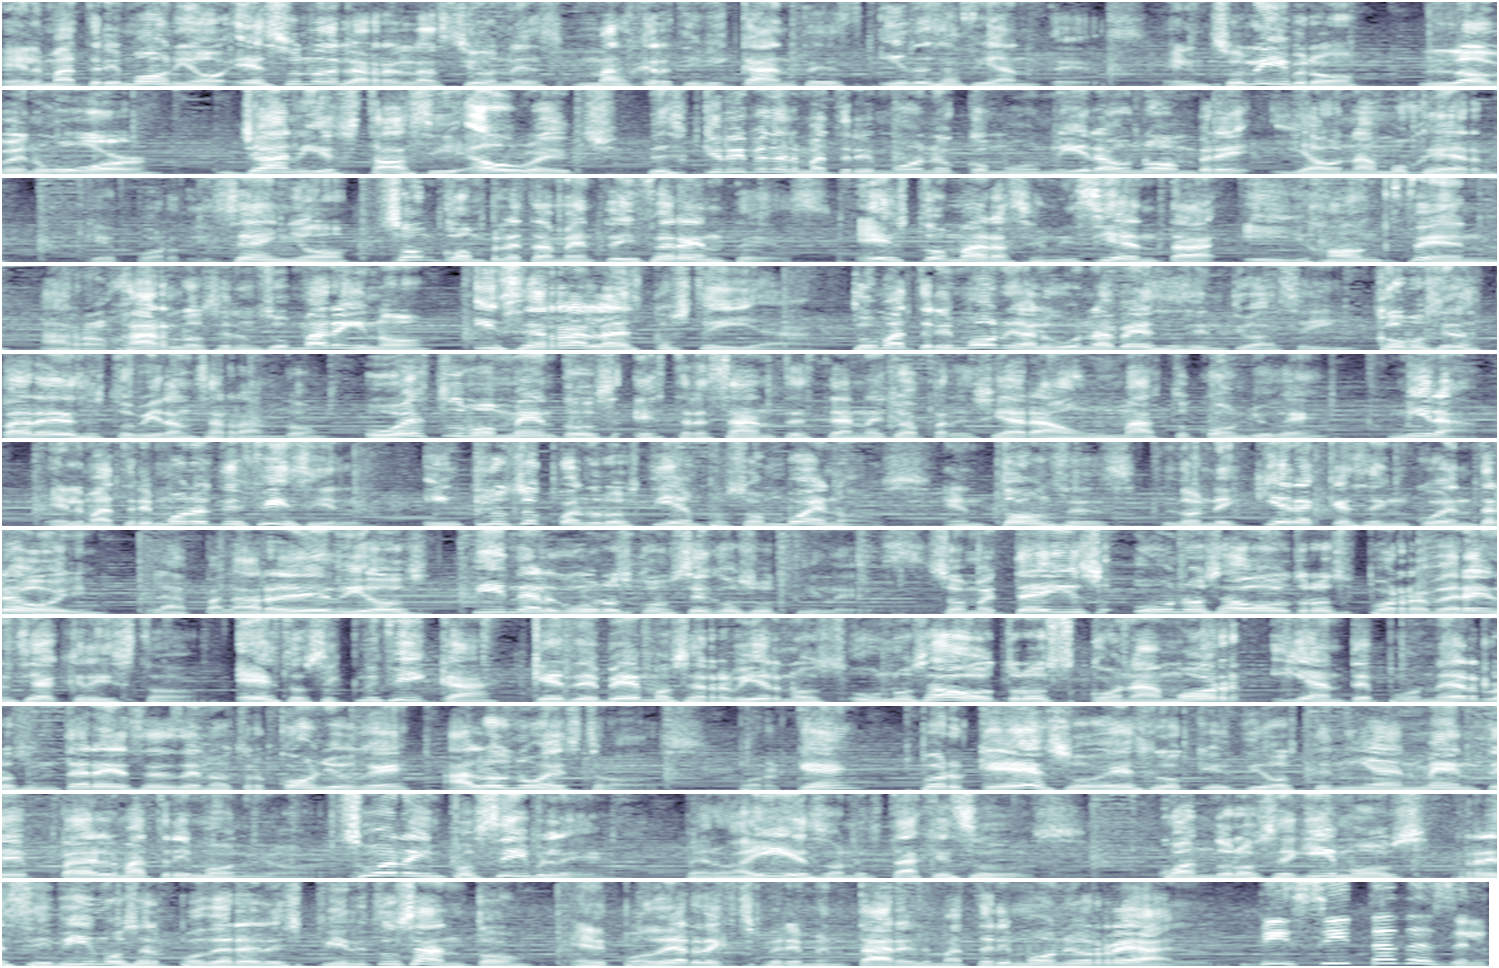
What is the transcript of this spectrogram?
El matrimonio es una de las relaciones más gratificantes y desafiantes. En su libro, Love and War, Jan y Stacy Elrich describen el matrimonio como unir a un hombre y a una mujer que por diseño son completamente diferentes. Es tomar a Cenicienta y Hong Finn, arrojarlos en un submarino y cerrar la escostilla. ¿Tu matrimonio alguna vez se sintió así? ¿Como si las paredes estuvieran cerrando? ¿O estos momentos estresantes te han hecho apreciar aún más tu cónyuge? Mira, el matrimonio es difícil, incluso cuando los tiempos son buenos. Entonces, donde quiera que se encuentre hoy, la palabra de Dios tiene algunos consejos útiles. Sometéis unos a otros por reverencia a Cristo. Esto significa que debemos servirnos unos a otros con amor y anteponer los intereses de nuestro cónyuge a los nuestros. ¿Por qué? Porque eso es lo que Dios tenía en mente para el matrimonio. Suena imposible, pero ahí es donde está Jesús. Cuando lo seguimos, recibimos el poder del Espíritu Santo, el poder de experimentar el matrimonio real. Visita desde.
